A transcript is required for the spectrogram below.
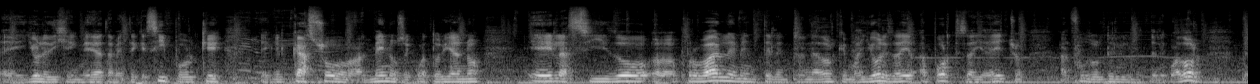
Eh, yo le dije inmediatamente que sí, porque en el caso, al menos ecuatoriano, él ha sido uh, probablemente el entrenador que mayores aportes haya hecho al fútbol del, Ecuador, eh,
